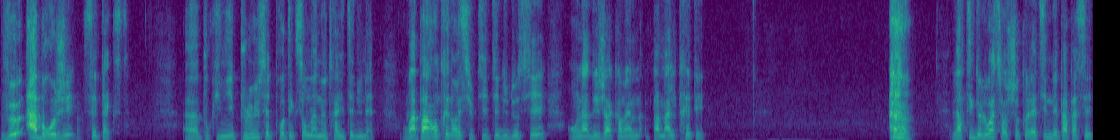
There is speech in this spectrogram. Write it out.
veut abroger ces textes pour qu'il n'y ait plus cette protection de la neutralité du net. On ne va pas rentrer dans les subtilités du dossier on l'a déjà quand même pas mal traité. L'article de loi sur le chocolatine n'est pas passé.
